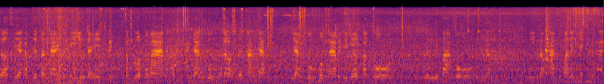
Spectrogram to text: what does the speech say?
พิทเตอร์เซียครับเชื่สนใจวันนี้อยู่ในทริปสำรวจพม่านะครับย่างกุ้งแล้วก็เราเดินทางจากย่างกุ้งมุ่งหน้าไปที่เมืองพักโกหรือบาโกโอนะครับนี่เราผ่านหมู่บ้านเล็กๆนะครับ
